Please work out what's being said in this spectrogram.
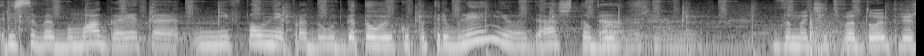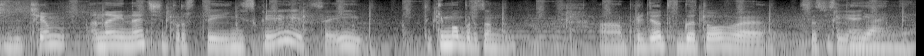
рисовая бумага это не вполне продукт, готовый к употреблению, да, чтобы Да, нужно замочить водой, прежде чем она иначе просто и не склеится, и таким образом а, придет в готовое состояние. состояние.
